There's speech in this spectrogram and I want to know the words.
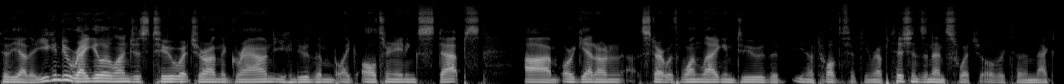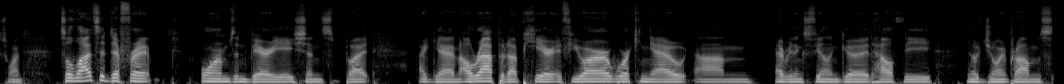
to the other. You can do regular lunges too, which are on the ground. You can do them like alternating steps, um, or get on start with one leg and do the you know 12 to 15 repetitions, and then switch over to the next one. So lots of different forms and variations. But again, I'll wrap it up here. If you are working out, um, everything's feeling good, healthy, no joint problems.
